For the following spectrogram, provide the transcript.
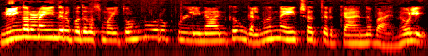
நீங்கள் இணைந்திருப்பது பசுமை தொண்ணூறு புள்ளி நான்கு உங்கள் முன்னேற்றத்திற்கான வானொலி.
